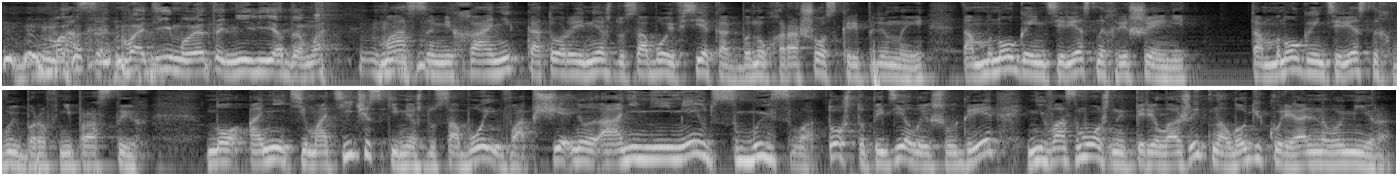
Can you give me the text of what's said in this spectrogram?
Масса... Вадиму это неведомо. Масса механик, которые между собой все как бы, ну, хорошо скреплены. Там много интересных решений. Там много интересных выборов, непростых. Но они тематически между собой вообще... Ну, они не имеют смысла. То, что ты делаешь в игре, невозможно переложить на логику реального мира.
